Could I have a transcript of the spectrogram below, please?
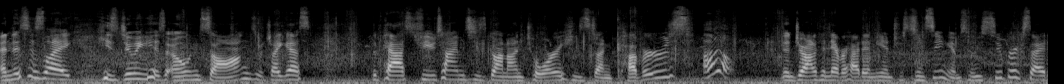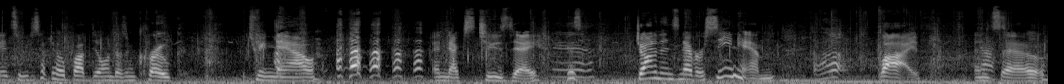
And this is like he's doing his own songs, which I guess the past few times he's gone on tour, he's done covers. Oh, And Jonathan never had any interest in seeing him, so he's super excited. So we just have to hope Bob Dylan doesn't croak between now and next Tuesday. Because Yeah. Jonathan's never seen him oh, live. And Gotcha. so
